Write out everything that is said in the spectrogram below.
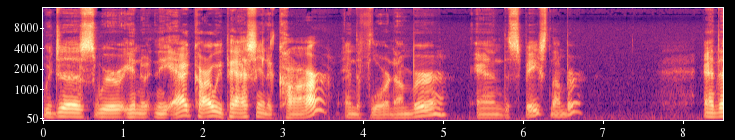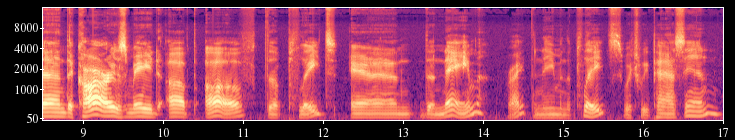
we just we're in, in the add car we pass in a car and the floor number and the space number. And then the car is made up of the plate and the name right? The name and the plates which we pass in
